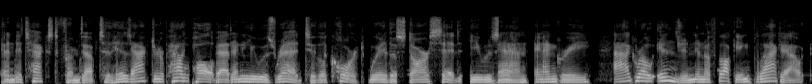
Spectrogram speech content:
and a text from Depp to his actor pal Paul Bettany was read to the court where the star said he was an angry, aggro engine in a fucking blackout,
